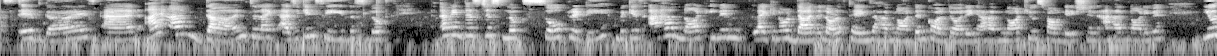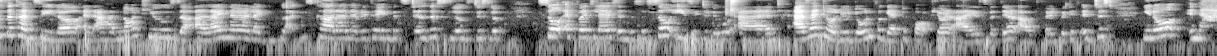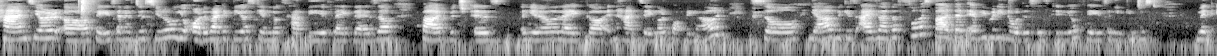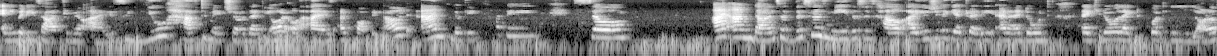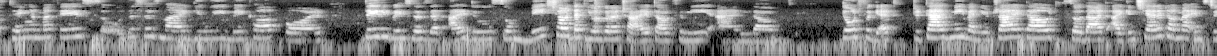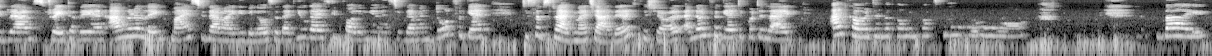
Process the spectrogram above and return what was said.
that's it guys. And i am done. So like as you can see this look i mean this just looks so pretty because i have not even like you know done a lot of things. I have not done contouring. I have not used foundation. I have not even used the concealer. And i have not used the eyeliner like black mascara and everything. But still this looks just look so effortless and this is so easy to do. And as i told you don't forget to pop your eyes with your outfit because it just you know enhance your uh, face and it just you know you automatically your skin looks happy if like there's a part which is you know like uh, enhancing or popping out. So yeah because eyes are the first part that everybody notices in your face and you can just win anybody's heart from your eyes. You have to make sure that your eyes are popping out and looking happy. So I am done. So this is me. This is how I usually get ready, and I don't like you know like to put a lot of thing on my face. So this is my dewy makeup for daily basis that I do. So make sure that you're gonna try it out for me, and um, don't forget to tag me when you try it out so that I can share it on my Instagram straight away. And I'm gonna link my Instagram ID below so that you guys can follow me on Instagram. And don't forget to subscribe my channel for sure. And don't forget to put a like and comment in the comment box below. Bye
